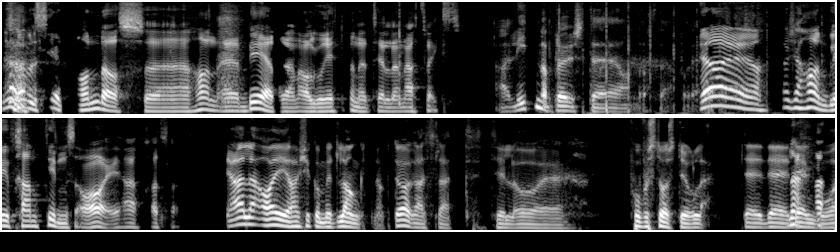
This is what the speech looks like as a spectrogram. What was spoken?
Så jeg vil si at Anders eh, han er bedre enn algoritmene til Netflix. Ja, liten applaus til Anders der for det. Ja, ja, ja. Kanskje han blir fremtidens AI her, rett og slett. Ja, eller AI har ikke kommet langt nok, da, rett og slett, til å få forstå Sturle. Det, det, det er en, gå,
